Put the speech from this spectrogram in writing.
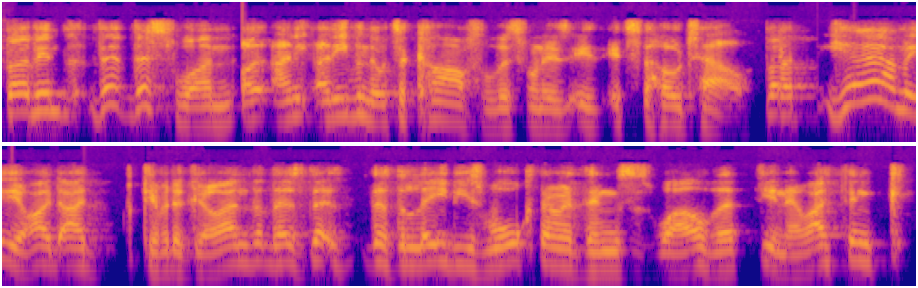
but I mean th- this one, uh, and, and even though it's a castle, this one is it, it's the hotel. But yeah, I mean, you know, I'd, I'd give it a go. And there's, there's there's the ladies' walk there and things as well. That you know, I think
